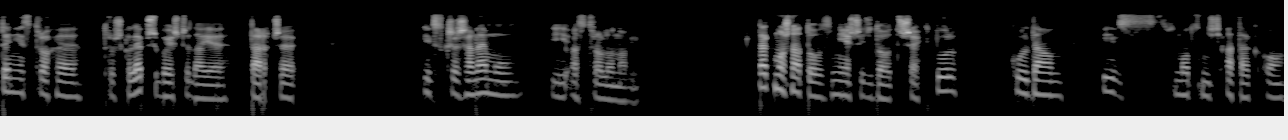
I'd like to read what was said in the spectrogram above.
ten jest trochę troszkę lepszy, bo jeszcze daje tarczę i wskrzeszanemu i Astralonowi. Tak można to zmniejszyć do 3 tur cooldown i wzmocnić atak o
